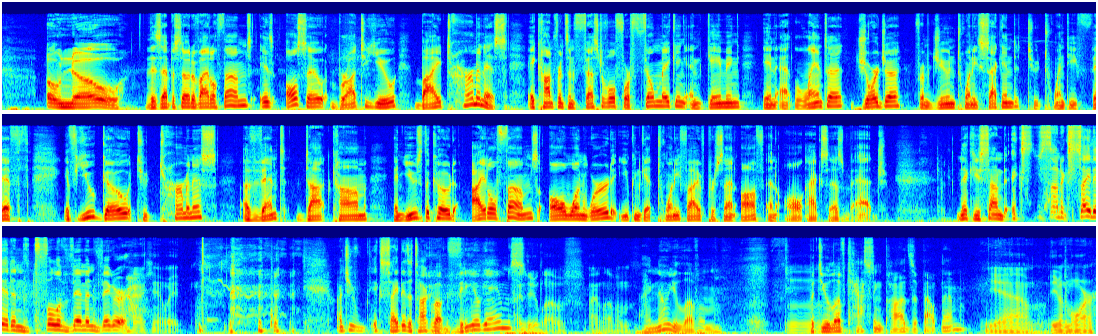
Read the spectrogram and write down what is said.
Oh no. This episode of Idle Thumbs is also brought to you by Terminus, a conference and festival for filmmaking and gaming in Atlanta, Georgia from June 22nd to 25th. If you go to terminusevent.com and use the code Idle Thumbs, all one word, you can get 25% off an all access badge. Nick, you sound ex- you sound excited and full of vim and vigor. I can't wait. Aren't you excited to talk about video games? I do love. I love them. I know you love them. Mm. But do you love casting pods about them? Yeah, even more.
